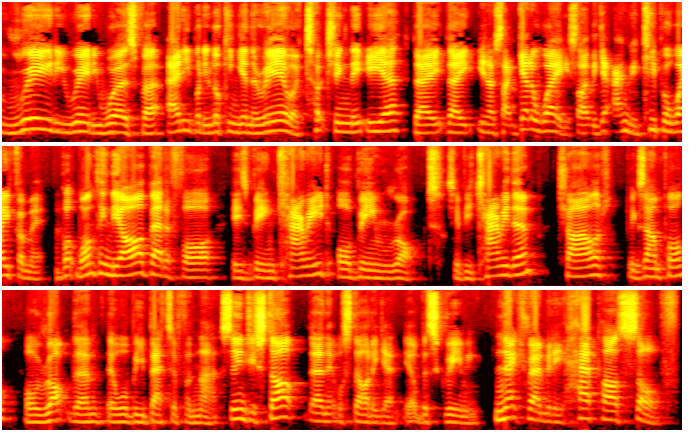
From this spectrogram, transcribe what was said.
really, really worse for anybody looking in their ear or touching the ear. They, they, you know, it's like get away. It's like they get angry, keep away from it. But one thing they are better for is being carried or being rocked. So if you carry them, child, for example, or rock them, they will be better from that. As soon as you stop, then it will start again. It'll be screaming. Next remedy, Hepar Sulph.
